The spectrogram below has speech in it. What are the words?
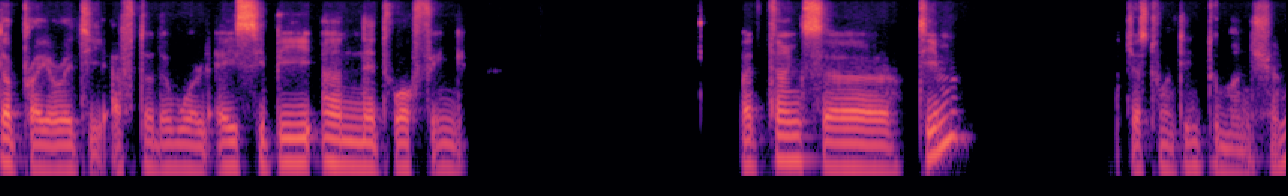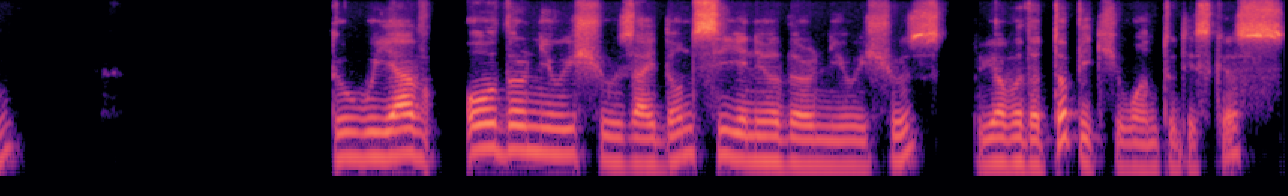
top priority after the whole ACP and network thing. But thanks, uh, Tim. Just wanted to mention. Do we have other new issues? I don't see any other new issues. Do you have other topic you want to discuss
